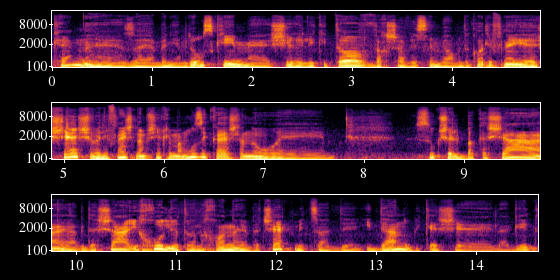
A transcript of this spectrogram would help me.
כן, אה, זה היה בני אמדורסקי עם אה, שירי לי כי טוב, עכשיו 24 דקות לפני 6, ולפני שנמשיך עם המוזיקה יש לנו אה, סוג של בקשה, אה, הקדשה, איחול יותר נכון, אה, בצ'אט מצד אה, עידן, הוא ביקש אה, להגיד.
